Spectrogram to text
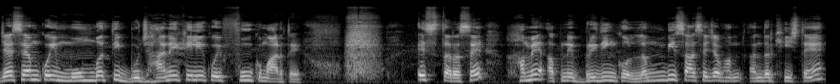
जैसे हम कोई मोमबत्ती बुझाने के लिए कोई फूंक मारते इस तरह से हमें अपने ब्रीदिंग को लंबी साँसें जब हम अंदर खींचते हैं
